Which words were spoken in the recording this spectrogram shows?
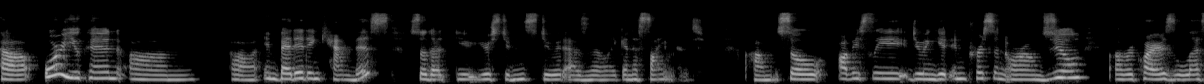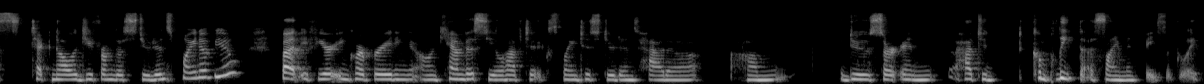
Uh, or you can um, uh, embed it in Canvas so that you, your students do it as a, like an assignment. Um, so obviously doing it in person or on Zoom uh, requires less technology from the student's point of view. But if you're incorporating it on Canvas, you'll have to explain to students how to um, do certain, how to complete the assignment basically.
